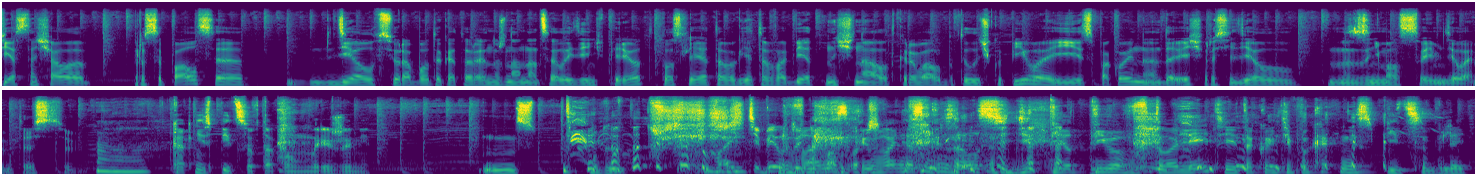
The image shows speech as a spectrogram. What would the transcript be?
я сначала просыпался, делал всю работу, которая нужна на целый день вперед. После этого где-то в обед начинал, открывал бутылочку пива и спокойно до вечера сидел, занимался своими делами. То есть... Как не спится в таком режиме? Вань, тебе уже Ваня, Ваня сказал, сидит, пьет пиво в туалете и такой, типа, как не спится, блядь.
